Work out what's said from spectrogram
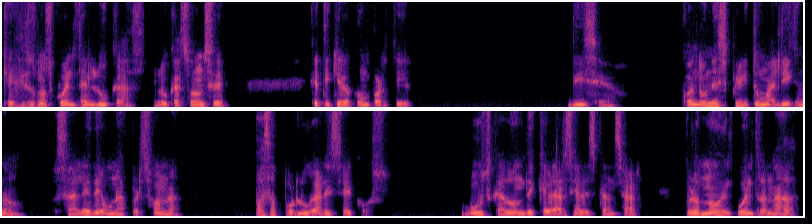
que Jesús nos cuenta en Lucas, Lucas 11, que te quiero compartir. Dice, cuando un espíritu maligno sale de una persona, pasa por lugares secos, busca dónde quedarse a descansar, pero no encuentra nada.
